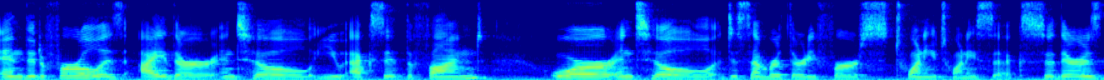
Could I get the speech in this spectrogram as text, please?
and the deferral is either until you exit the fund or until December 31st, 2026. So there is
